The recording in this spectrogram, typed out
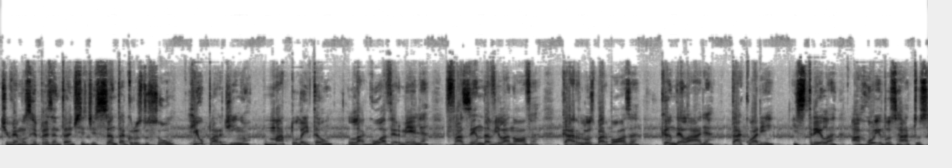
Tivemos representantes de Santa Cruz do Sul, Rio Pardinho, Mato Leitão, Lagoa Vermelha, Fazenda Vila Nova, Carlos Barbosa, Candelária, Taquari, Estrela, Arroio dos Ratos,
